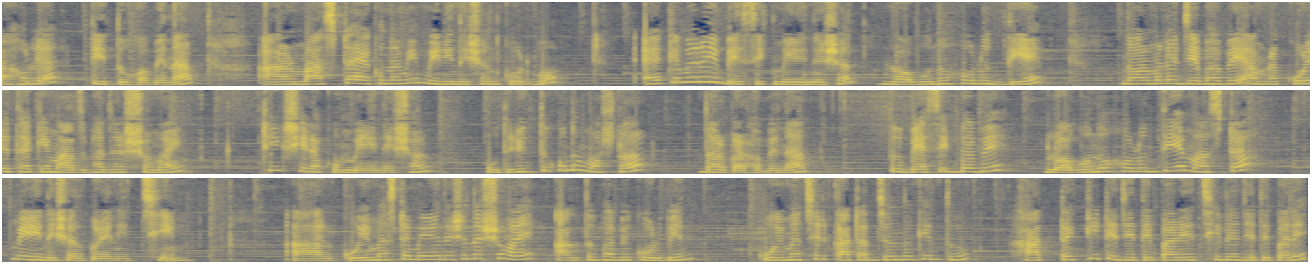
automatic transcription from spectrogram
তাহলে আর তেতো হবে না। আর মাছটা এখন আমি মেরিনেশন করব। একেবারেই বেসিক মেরিনেশন লবণ ও হলুদ দিয়ে। নর্মালি যেভাবে আমরা করে থাকি মাছ ভাজার সময়, ঠিক সেরকম মেরিনেশন অতিরিক্ত কোনো মশলা দরকার হবে না। তো বেসিকভাবে লবণ ও হলুদ দিয়ে মাছটা মেরিনেশন করে নিচ্ছি। আর কই মাছটা মেরিনেশনের সময় আলতোভাবে করবেন। কই মাছের কাটার জন্য কিন্তু হাতটা কেটে যেতে পারে, ছিলে যেতে পারে,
